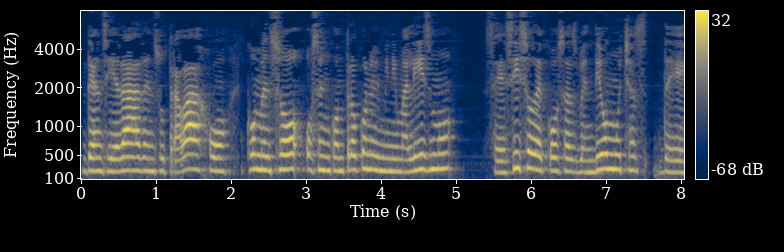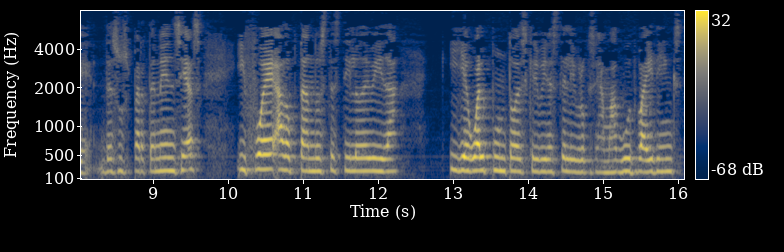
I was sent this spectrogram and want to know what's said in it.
de ansiedad en su trabajo, comenzó o se encontró con el minimalismo, se deshizo de cosas, vendió muchas de sus pertenencias y fue adoptando este estilo de vida y llegó al punto de escribir este libro que se llama Goodbye Things,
